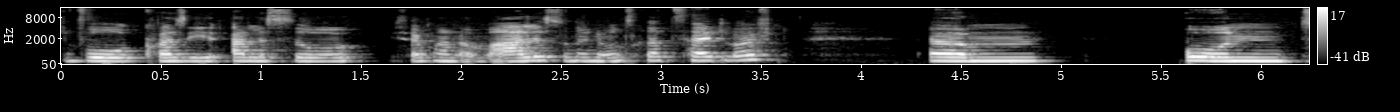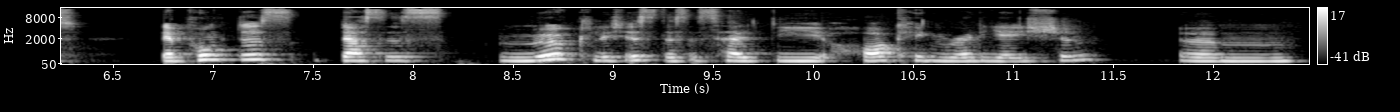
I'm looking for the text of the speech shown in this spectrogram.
wo quasi alles so, ich sag mal, normal ist und in unserer Zeit läuft. Ähm, und der Punkt ist, dass es möglich ist, das ist halt die Hawking Radiation. Ähm,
